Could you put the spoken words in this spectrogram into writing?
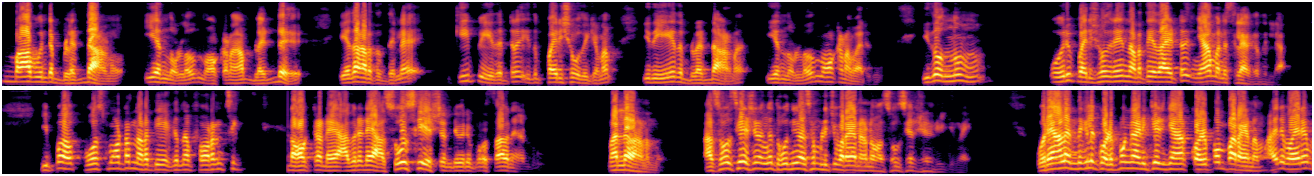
ബാബുവിന്റെ ബ്ലഡ് ആണോ എന്നുള്ളത് നോക്കണം. ആ ബ്ലഡ് യഥാർത്ഥത്തിൽ കീപ്പ് ചെയ്തിട്ട് ഇത് പരിശോധിക്കണം. ഇത് ഏത് ബ്ലഡാണ് എന്നുള്ളത് നോക്കണമായിരുന്നു. ഇതൊന്നും ഒരു പരിശോധനയും നടത്തിയതായിട്ട് ഞാൻ മനസ്സിലാക്കുന്നില്ല. ഇപ്പോൾ പോസ്റ്റ്മോർട്ടം നടത്തിയേക്കുന്ന ഫോറൻസിക് ഡോക്ടറുടെ അവരുടെ അസോസിയേഷന്റെ ഒരു പ്രസ്താവന കണ്ടു. നല്ലതാണെന്ന്. അസോസിയേഷൻ അങ്ങ് തോന്നിയ ദിവസം വിളിച്ചു പറയാനാണോ അസോസിയേഷൻ ഇരിക്കുന്നത് ഒരാൾ എന്തെങ്കിലും കുഴപ്പം കാണിച്ചു കഴിഞ്ഞാൽ ആ കുഴപ്പം പറയണം. അതിന് പകരം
